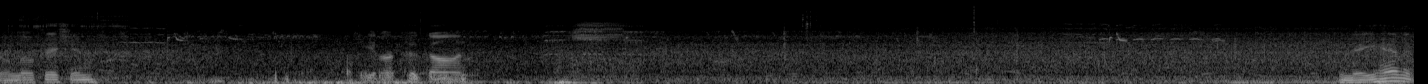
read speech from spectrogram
Doing a little fishing. About to get our cook on. And there you have it.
